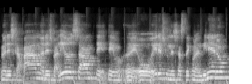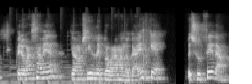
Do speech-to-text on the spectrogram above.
no eres capaz, no eres valiosa, eh, o eres un desastre con el dinero, pero vas a ver que vamos a ir reprogramando. Cada vez que suceda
